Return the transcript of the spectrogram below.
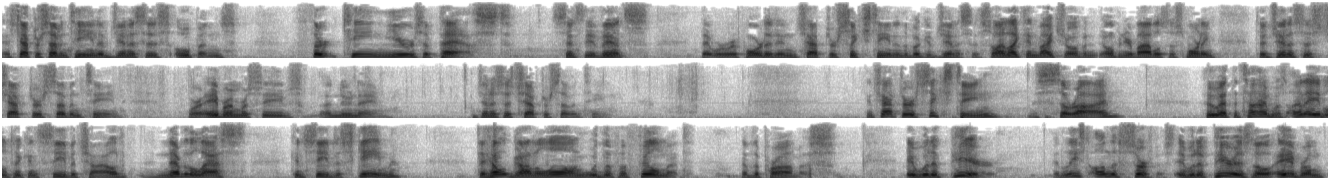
As chapter 17 of Genesis opens, 13 years have passed since the events that were reported in chapter 16 of the book of Genesis. So I'd like to invite you to open, open your Bibles this morning to Genesis chapter 17, where Abram receives a new name. Genesis chapter 17. In chapter 16, Sarai, who at the time was unable to conceive a child, nevertheless conceived a scheme to help God along with the fulfillment of the promise. It would appear, at least on the surface, it would appear as though Abram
